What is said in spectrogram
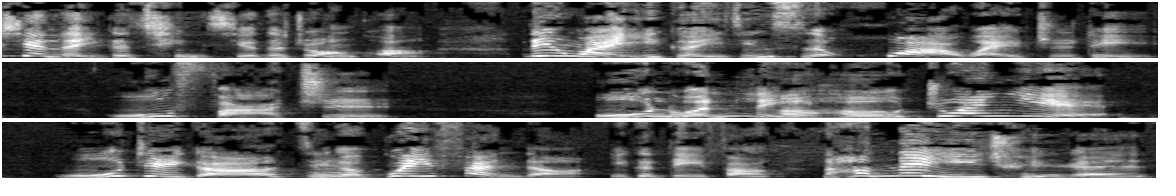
现了一个倾斜的状况，另外一个已经是化外之地，无法治、无伦理、无专业、无这个这个规范的一个地方。然后那一群人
